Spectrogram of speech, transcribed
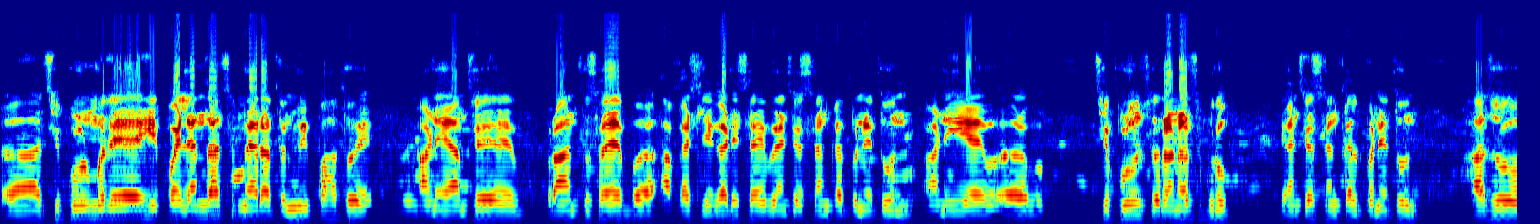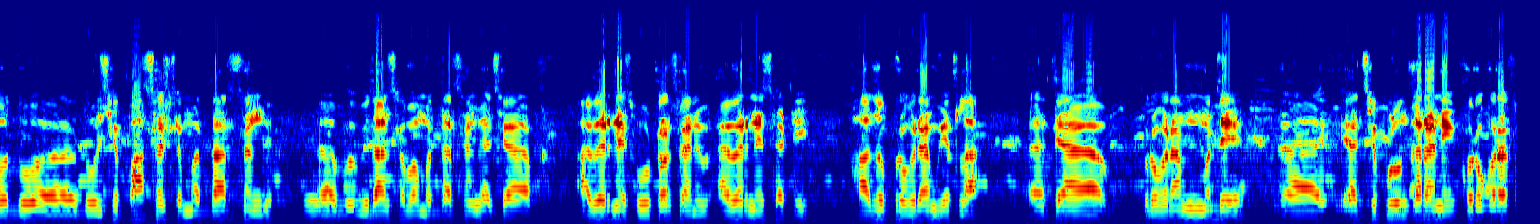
चिपळूणमध्ये ही पहिल्यांदाच मॅरेथॉन मी पाहतोय. आणि आमचे प्रांत साहेब आकाश लेगाडे साहेब यांच्या संकल्पनेतून आणि चिपळूण रनर्स ग्रुप यांच्या संकल्पनेतून हा जो दो दोनशे पासष्ट मतदारसंघ विधानसभा मतदारसंघाच्या अवेअरनेस वोटर्स अवेअरनेससाठी हा जो प्रोग्राम घेतला त्या प्रोग्राममध्ये या चिपळूणकरांनी खरोखरच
